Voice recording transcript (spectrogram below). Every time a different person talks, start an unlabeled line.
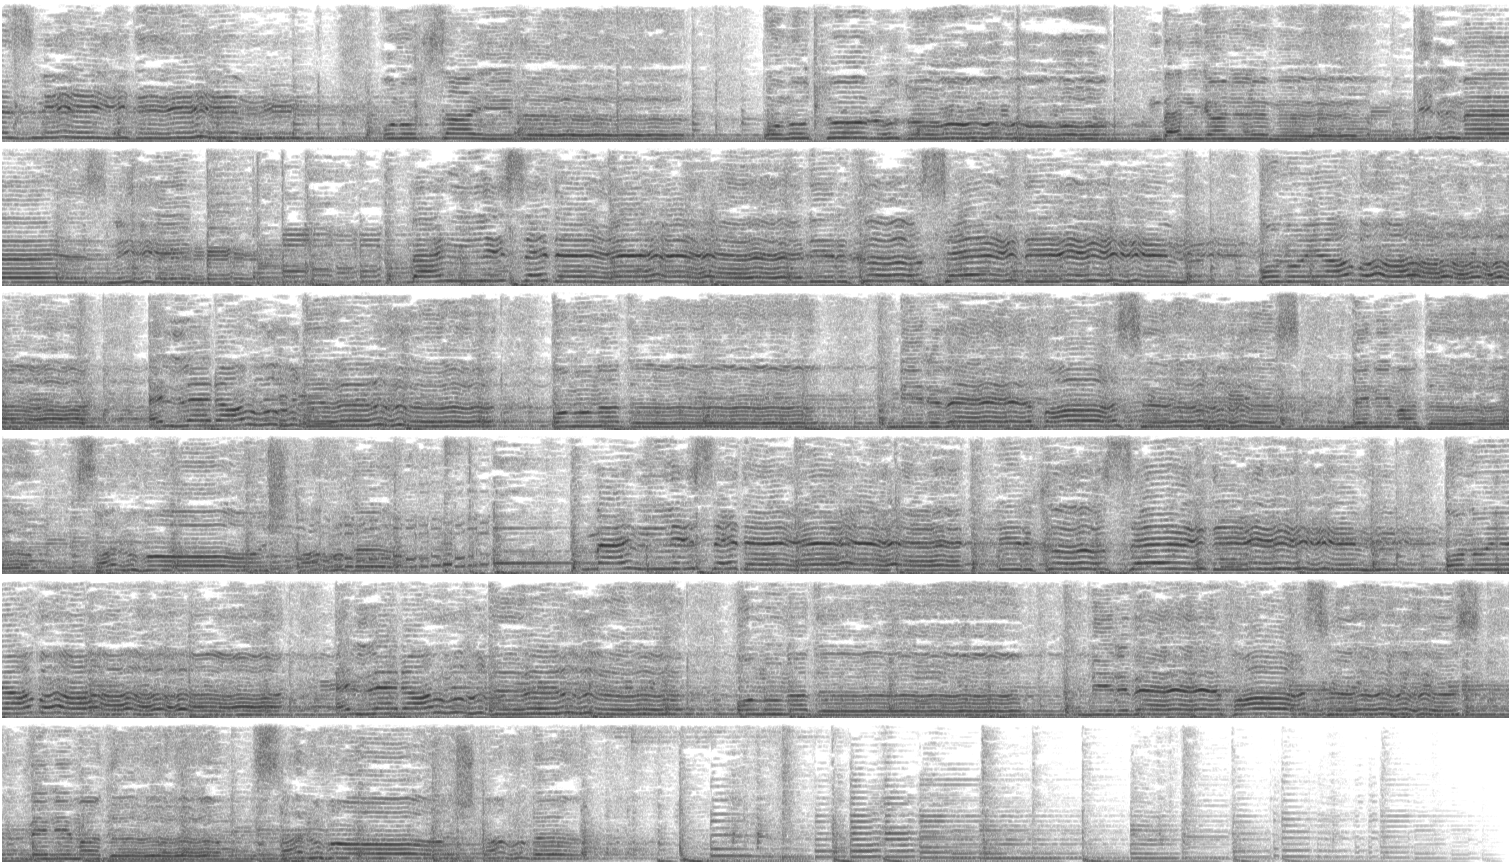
bilmez miydim? Unutsaydı unuturdu. Ben gönlümü bilmez miydim? Sarhoş benim adım sarhoş.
